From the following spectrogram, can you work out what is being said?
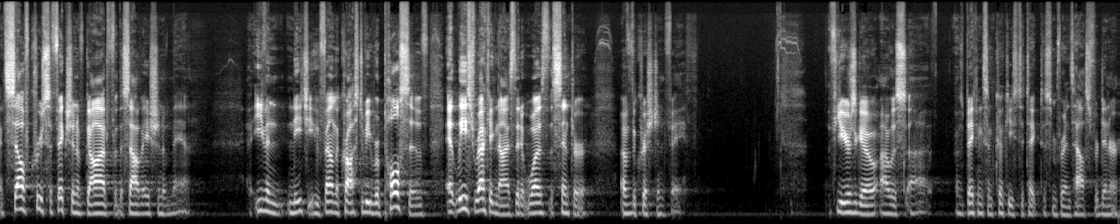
and self crucifixion of God for the salvation of man. Even Nietzsche, who found the cross to be repulsive, at least recognized that it was the center of the Christian faith. A few years ago, I was, uh, I was baking some cookies to take to some friend's house for dinner,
